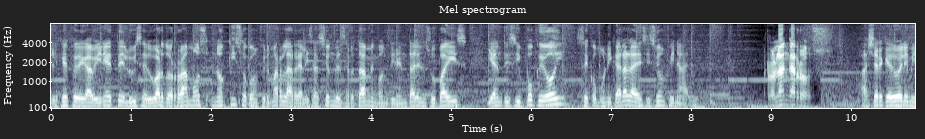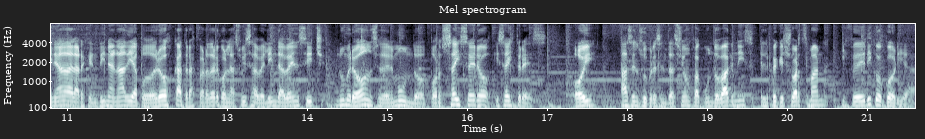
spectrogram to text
El jefe de gabinete, Luis Eduardo Ramos, no quiso confirmar la realización del certamen continental en su país y anticipó que hoy se comunicará la decisión final. Roland Garros. Ayer quedó eliminada la argentina Nadia Podoroska tras perder con la suiza Belinda Bencic, número 11 del mundo, por 6-0 y 6-3. Hoy hacen su presentación Facundo Bagnis, el Peque Schwartzman y Federico Coria.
